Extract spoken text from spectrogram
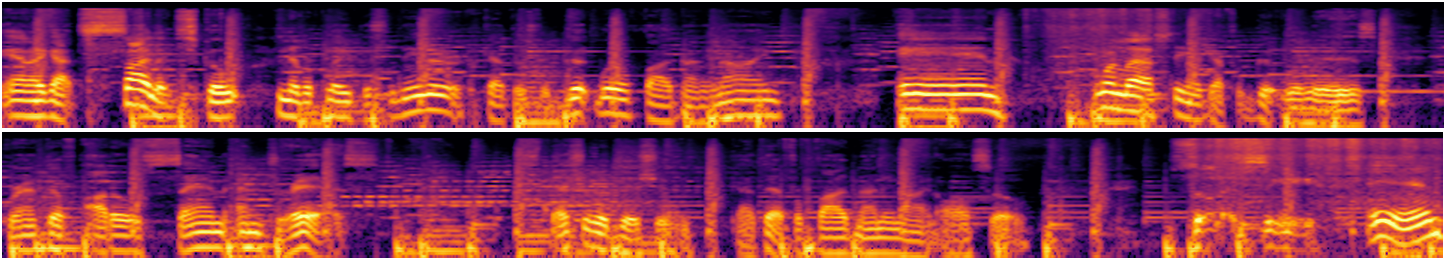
And I got Silent Scope. Never played this one either. Got this from Goodwill, $5.99. And one last thing I got from Goodwill is Grand Theft Auto San Andreas Special Edition. Got that for $5.99 also. So let's see. And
